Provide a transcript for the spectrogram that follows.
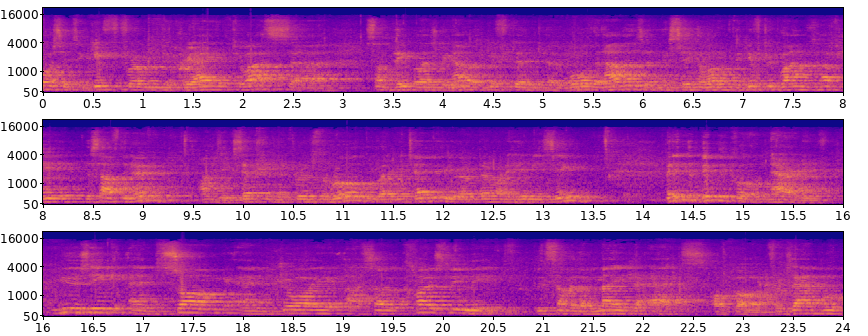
Course, it's a gift from the Creator to us. Uh, some people, as we know, are gifted uh, more than others, and we're seeing a lot of the gifted ones up here this afternoon. I'm the exception that proves the rule, let me tell you, you don't want to hear me sing. But in the biblical narrative, music and song and joy are so closely linked with some of the major acts of God. For example,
